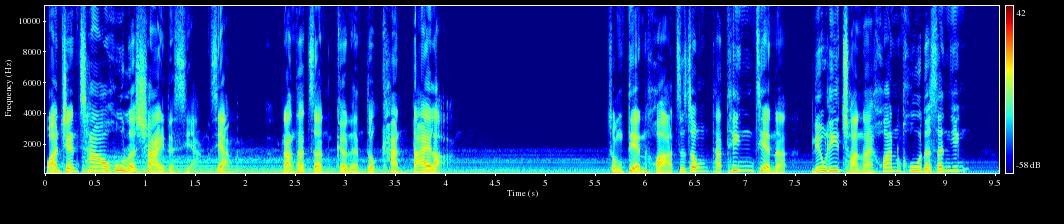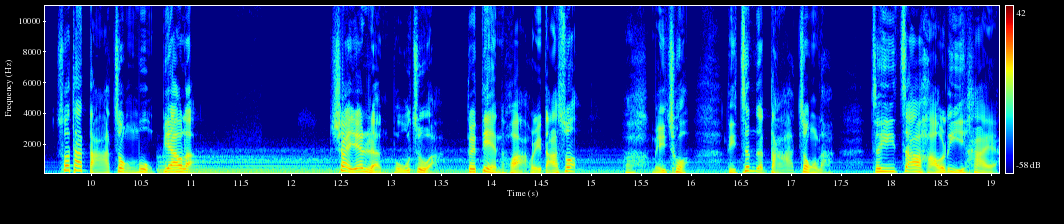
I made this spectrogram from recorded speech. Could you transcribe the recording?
完全超乎了 Shy 的想象，让他整个人都看呆了。从电话之中，他听见了琉璃传来欢呼的声音，说他打中目标了。Shy 也忍不住啊，对电话回答说：“啊，没错，你真的打中了，这一招好厉害呀！”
